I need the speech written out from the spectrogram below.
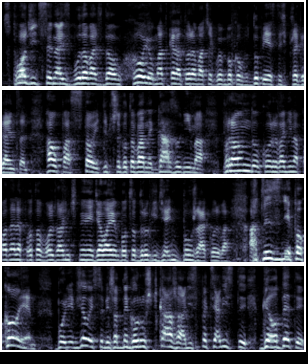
spłodzić syna i zbudować dom. Chuju, matka natura macie głęboko w dupie, jesteś przegrańcem. Chałupa stoi, ty przygotowany, gazu nie ma, prądu, kurwa, nie ma, panele fotowoltaiczne nie działają, bo co drugi dzień burza, kurwa. A ty z niepokojem, bo nie wziąłeś sobie żadnego różdżkarza, ani specjalisty, geodety.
